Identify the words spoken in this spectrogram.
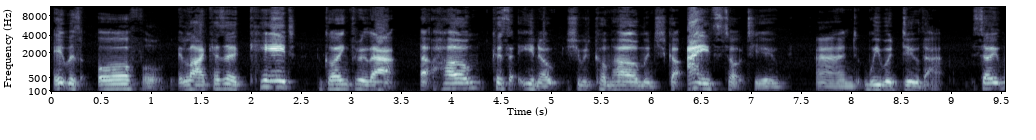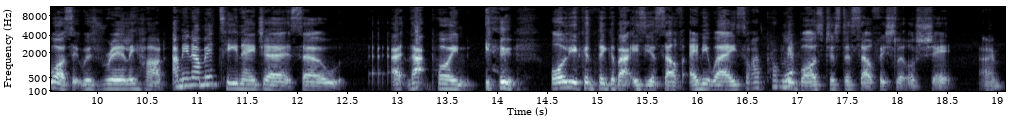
It was awful. Like as a kid going through that at home, because you know she would come home and she'd go, "I need to talk to you," and we would do that. So it was. It was really hard. I mean, I'm a teenager, so uh, at that point, all you can think about is yourself anyway. So I probably was just a selfish little shit. I'm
